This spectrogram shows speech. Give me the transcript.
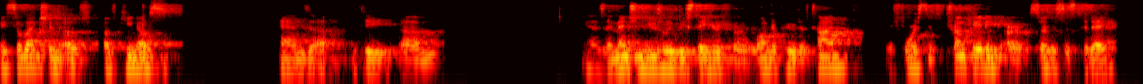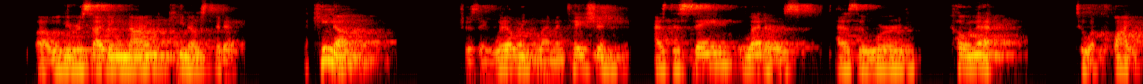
a selection of, of kinos. And uh, the, um, as I mentioned, usually we stay here for a longer period of time. We're forced into truncating our services today. Uh, we'll be reciting nine kinos today. A kina, which is a wailing, a lamentation, has the same letters as the word konet, to acquire.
